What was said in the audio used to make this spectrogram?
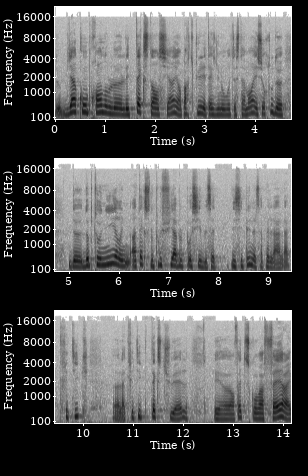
bien comprendre les textes anciens, et en particulier les textes du Nouveau Testament, et surtout d'obtenir un texte le plus fiable possible. Cette discipline, elle s'appelle la, critique, euh, la critique textuelle. Et euh, en fait, ce qu'on va faire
